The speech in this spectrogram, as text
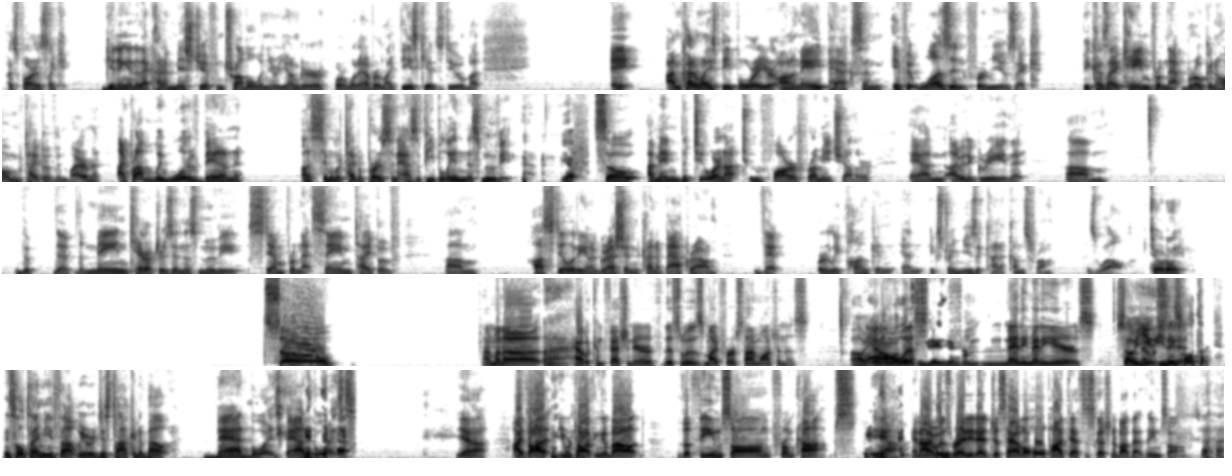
as far as like getting into that kind of mischief and trouble when you're younger or whatever, like these kids do. But it, I'm kind of one of these people where you're on an apex, and if it wasn't for music, because I came from that broken home type of environment, I probably would have been a similar type of person as the people in this movie. yep So, I mean, the two are not too far from each other, and I would agree that um, the the the main characters in this movie stem from that same type of um, hostility and aggression kind of background. that early punk and, and extreme music kind of comes from as well. Totally. So I'm gonna have a confession here. This was my first time watching this. Oh Been yeah, on the Wow, that's list amazing. for many, many years. So you, Never you this it. whole time this whole time you thought we were just talking about bad boys, bad boys. Yeah, I thought you were talking about the theme song from Cops, yeah. and I was ready to just have a whole podcast discussion about that theme song.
